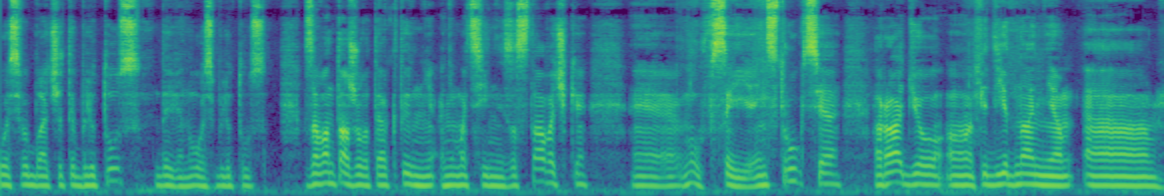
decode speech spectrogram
Ось ви бачите Bluetooth. Де він? Ось Bluetooth. Завантажувати активні анімаційні заставочки. Е, Ну, все є. Інструкція, радіо, е, під'єднання е,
